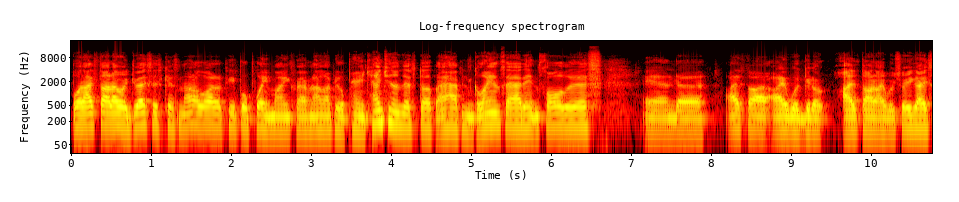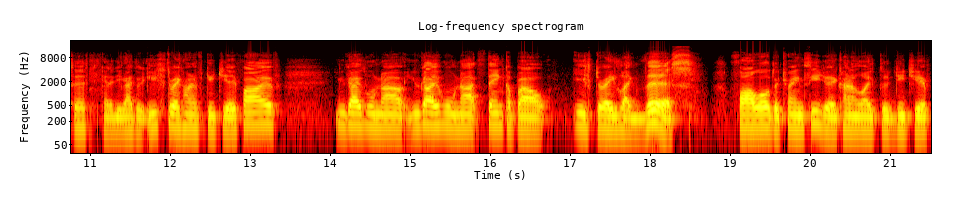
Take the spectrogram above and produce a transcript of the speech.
But I thought I would address this because not a lot of people play Minecraft, not a lot of people paying attention to this stuff. I happened to glance at it and saw this, and uh, I thought I would get a. I thought I would show you guys this because you guys are Easter egg hunters GTA 5. You guys will not. You guys will not think about Easter eggs like this. Follow the train CJ, kind of like the GTA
